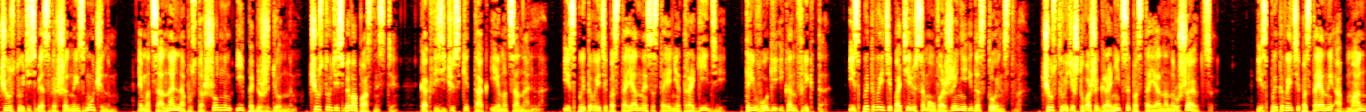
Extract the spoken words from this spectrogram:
чувствуете себя совершенно измученным, эмоционально опустошенным и побежденным, чувствуете себя в опасности, как физически, так и эмоционально, испытываете постоянное состояние трагедии, тревоги и конфликта. Испытываете потерю самоуважения и достоинства. Чувствуете, что ваши границы постоянно нарушаются. Испытываете постоянный обман,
